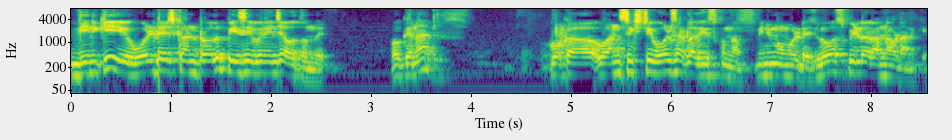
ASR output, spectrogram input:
దీనికి వోల్టేజ్ కంట్రోల్ పీసీబీ నుంచి అవుతుంది. ఓకేనా? ఒక వన్ సిక్స్టీ వోల్ట్స్ అట్లా తీసుకుందాం మినిమం వోల్టేజ్లో స్పీడ్లో రన్ అవ్వడానికి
